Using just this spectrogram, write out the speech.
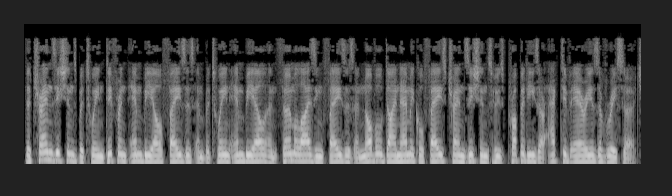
The transitions between different MBL phases and between MBL and thermalizing phases are novel dynamical phase transitions whose properties are active areas of research.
